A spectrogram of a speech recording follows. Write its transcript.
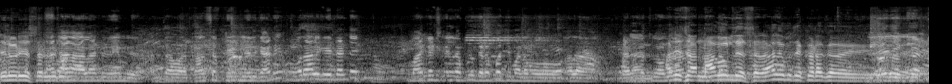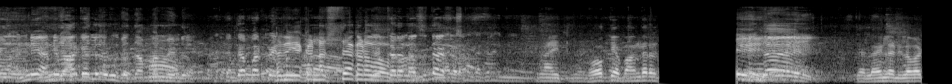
డెలివరీ చేస్తారు మీరు? అలా అలాంటిది ఏం లేదు. అంత కాన్సెప్ట్ ఏం లేదు కానీ ఓవరాల్గా ఏంటంటే మార్కెట్కి వెళ్ళినప్పుడు గణపతి మనము అలా గణపతిలో అదే సార్ నాగోలు తెస్తారా లేకపోతే ఎక్కడ అన్ని అన్ని మార్కెట్లు మీకు ఎక్కడ నచ్చితే అక్కడ నచ్చితే అక్కడ. రైట్. ఓకే అందరూ లైన్లో నిలబడి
